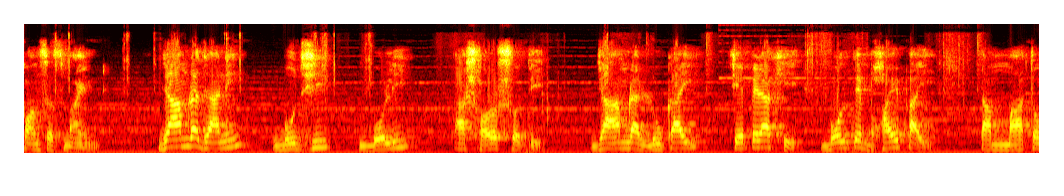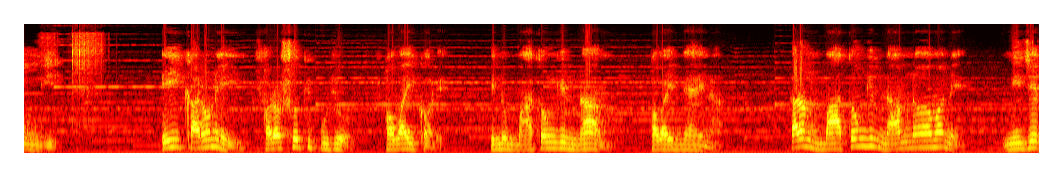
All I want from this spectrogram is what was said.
কনসিয়াস মাইন্ড যা আমরা জানি, বুঝি, বলি তা সরস্বতী। যা আমরা লুকাই, চেপে রাখি, বলতে ভয় পাই তা মাতঙ্গী। এই কারণেই সরস্বতী পুজো সবাই করে, কিন্তু মাতঙ্গীর নাম সবাই নেয় না। কারণ মাতঙ্গীর নাম নেওয়া মানে নিজের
